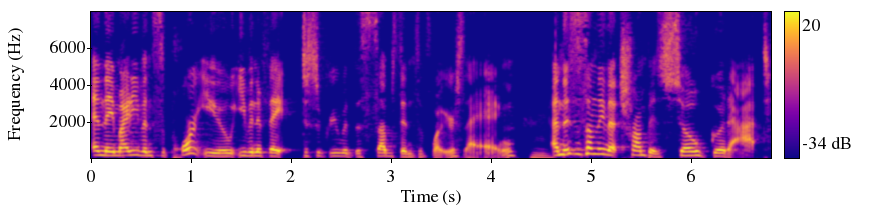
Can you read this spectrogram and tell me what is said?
And they might even support you, even if they disagree with the substance of what you're saying. Hmm. And this is something that Trump is so good at.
